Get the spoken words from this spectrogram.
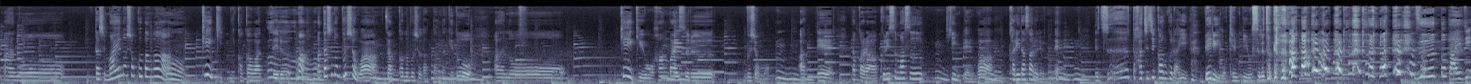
あのー私前の職場がうん。ケーキに関わってる、まあ私の部署は雑貨の部署だったんだけど、うんあのーケーキを販売するうんうんうんあってだからクリスマスうん近辺はうん。駆り出されるのね。んでずーっと8時間くらい ベリーの検品をするとか。ずーっと。大事。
